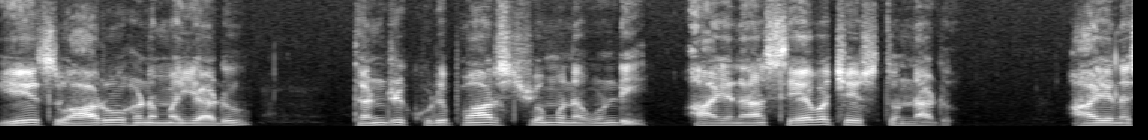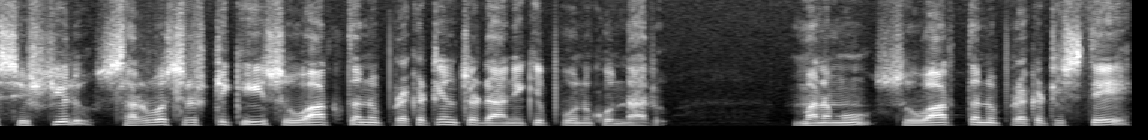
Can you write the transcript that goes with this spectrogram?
యేసు ఆరోహణమయ్యాడు. తండ్రి కుడిపార్శ్వమున ఉండి ఆయన సేవ చేస్తున్నాడు. ఆయన శిష్యులు సర్వసృష్టికి సువార్తను ప్రకటించడానికి పూనుకున్నారు. మనము సువార్తను ప్రకటిస్తే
